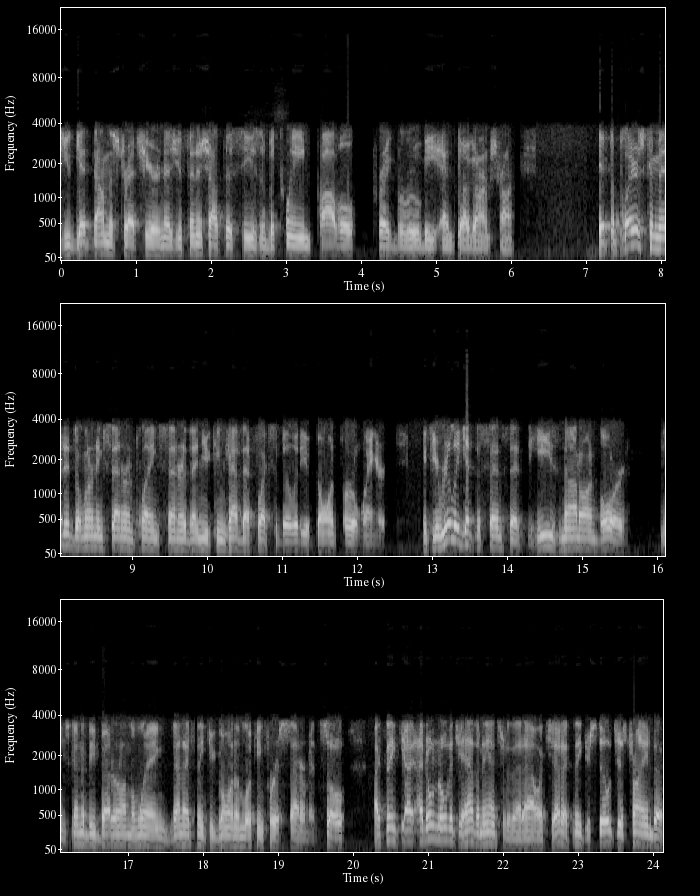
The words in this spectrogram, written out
you get down the stretch here and as you finish out this season between Pavel, Craig Berube, and Doug Armstrong. If the player's committed to learning center and playing center, then you can have that flexibility of going for a winger if you really get the sense that he's not on board, he's going to be better on the wing, then I think you're going and looking for a centerman. So I think I, I don't know that you have an answer to that, Alex, yet. I think you're still just trying to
